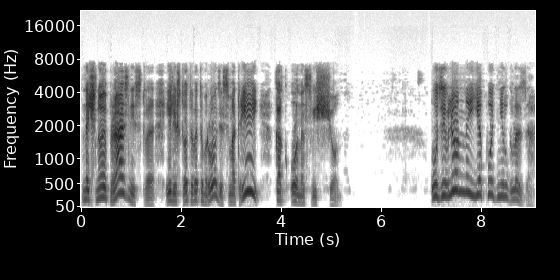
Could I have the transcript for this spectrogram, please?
ночное празднество или что-то в этом роде. Смотри, как он освещен. Удивленный я поднял глаза.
